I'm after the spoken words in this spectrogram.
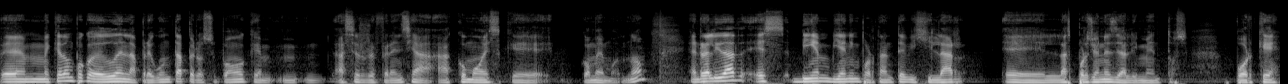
eh, me queda un poco de duda en la pregunta, pero supongo que mm, mm, hace referencia a cómo es que comemos, ¿no? En realidad es bien, bien importante vigilar eh, las porciones de alimentos. ¿Por qué?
